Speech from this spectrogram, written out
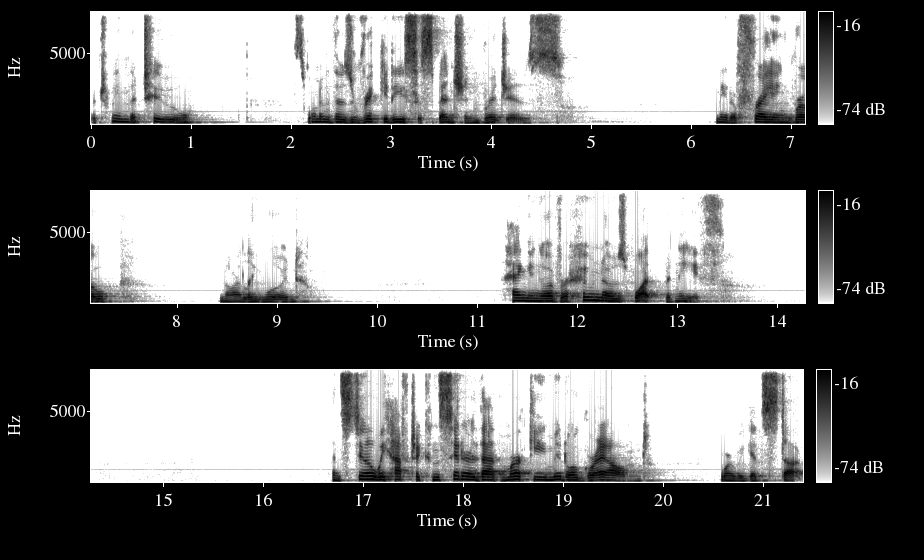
between the two is one of those rickety suspension bridges made of fraying rope gnarly wood, hanging over who knows what beneath. And still, we have to consider that murky middle ground where we get stuck.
